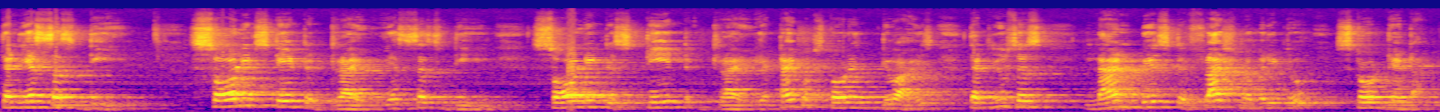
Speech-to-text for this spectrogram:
Then SSD, solid state drive, SSD, solid state drive, a type of storage device that uses NAND based flash memory to store data.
